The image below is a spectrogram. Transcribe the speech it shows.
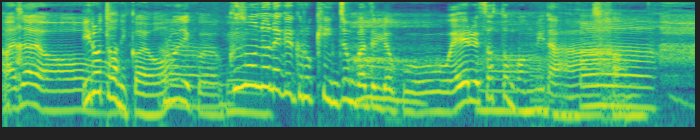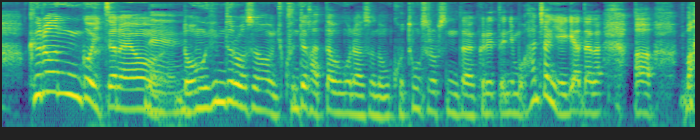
맞아요. 이렇다니까요. 그러니까요. 그 소년에게 그렇게 인정받으려고 애를 썼던 아. 겁니다. 아. 그런 거 있잖아요. 네. 너무 힘들어서 군대 갔다 오고 나서 너무 고통스럽습니다. 그랬더니 뭐 한창 얘기하다가 아, 막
